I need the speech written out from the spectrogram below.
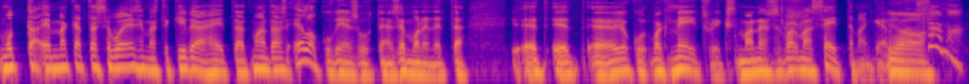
mutta en mäkään tässä voi ensimmäistä kiveä heittää. Että mä oon taas elokuvien suhteen semmoinen, että et, et, joku vaikka Matrix, mä oon nähnyt sen varmaan seitsemän kertaa. Joo. Sama.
